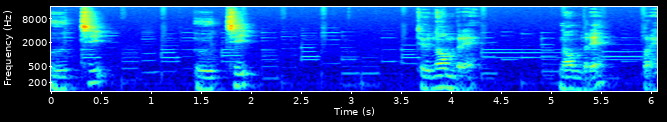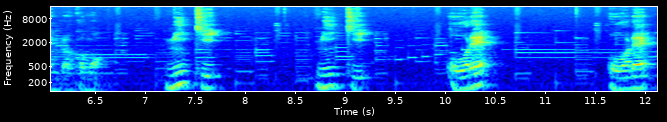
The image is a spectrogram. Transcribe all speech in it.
atashi, atashi, uchi, uchi. Tu nombre, nombre, por ejemplo, como Miki, Miki, ore, ore,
